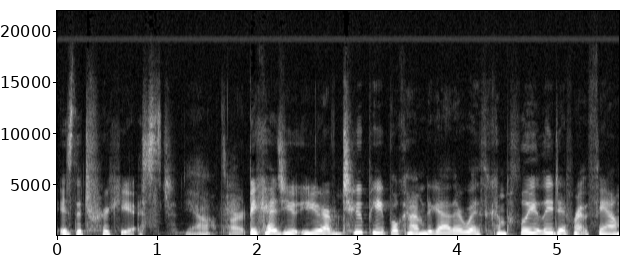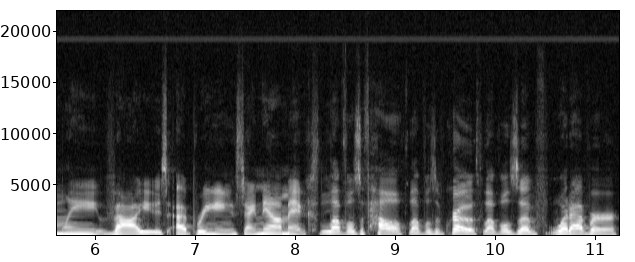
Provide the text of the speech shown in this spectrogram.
is the trickiest. Yeah, it's hard. because you you have two people come together with completely different family values upbringings dynamics levels of health levels of growth levels of whatever.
